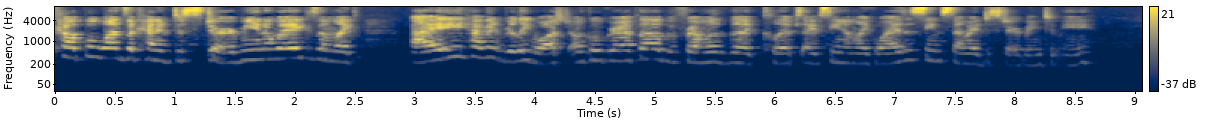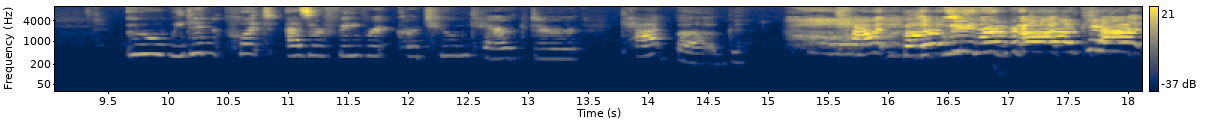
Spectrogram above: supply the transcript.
a couple ones that kind of disturb me in a way, because I'm like, I haven't really watched Uncle Grandpa, but from the clips I've seen, I'm like, why does this seem semi-disturbing to me? ooh, we didn't put as our favorite cartoon character Catbug cat bug. That we, forgot, forgot cat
